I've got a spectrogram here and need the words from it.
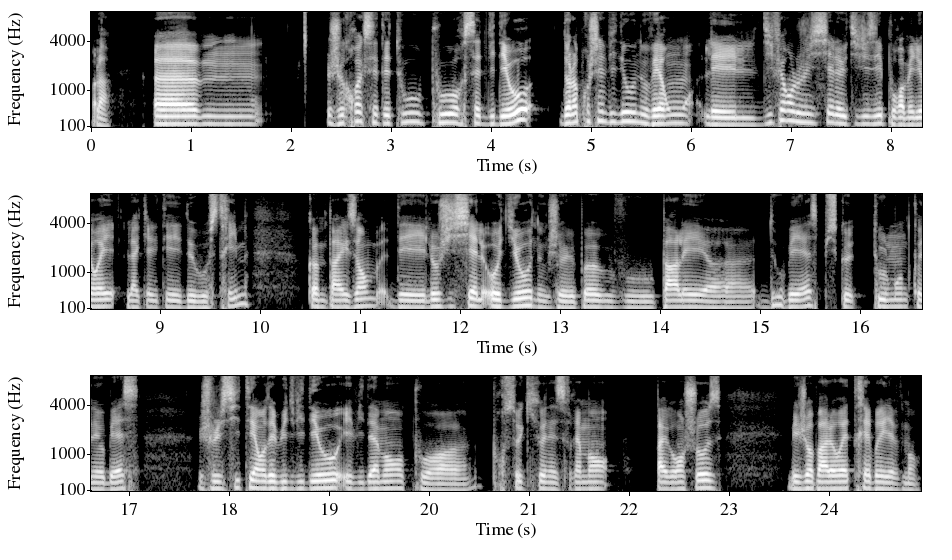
Voilà. je crois que c'était tout pour cette vidéo. Dans la prochaine vidéo, nous verrons les différents logiciels à utiliser pour améliorer la qualité de vos streams comme par exemple des logiciels audio. Donc je vais pas vous parler euh, d'OBS puisque tout le monde connaît OBS. Je vais le citer en début de vidéo évidemment pour, euh, pour ceux qui connaissent vraiment pas grand chose, mais j'en parlerai très brièvement.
